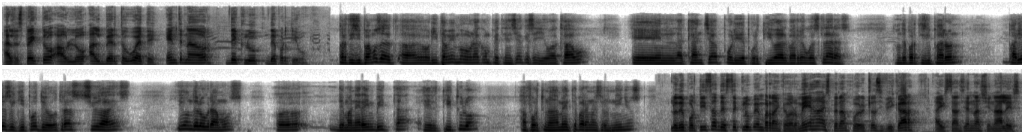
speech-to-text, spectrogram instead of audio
Al respecto habló Alberto Huete, entrenador del Club Deportivo. Participamos ahorita mismo en una competencia que se llevó a cabo en la cancha polideportiva del barrio Aguas Claras donde participaron varios equipos de otras ciudades y donde logramos uh, de manera invicta el título, afortunadamente para nuestros niños. Los deportistas de este club en Barranca Bermeja esperan poder clasificar a instancias nacionales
